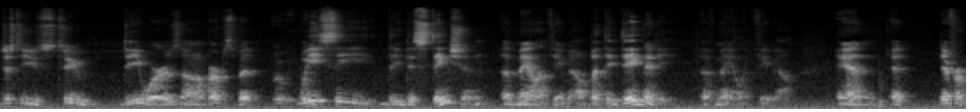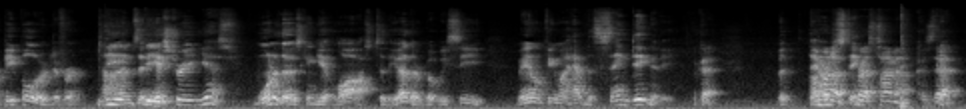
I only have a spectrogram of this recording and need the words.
just to use two D words not on purpose, but we see the distinction of male and female, but the dignity of male and female. And at different people or different The- times in the- history, Yes. one of those can get lost to the other, but we see male and female have the same dignity, Okay. but they I'm going to press time out because that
